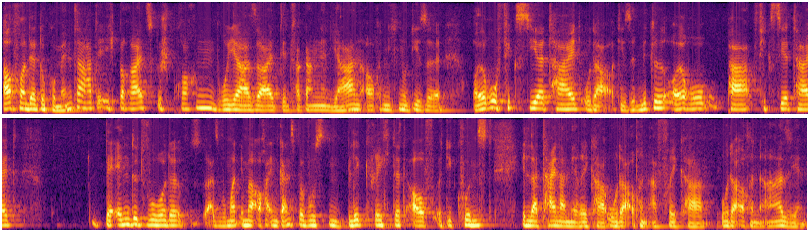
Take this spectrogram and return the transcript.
Auch von der Dokumenta hatte ich bereits gesprochen, wo ja seit den vergangenen Jahren auch nicht nur diese Euro-Fixiertheit oder diese Mitteleuropa-Fixiertheit beendet wurde, also wo man immer auch einen ganz bewussten Blick richtet auf die Kunst in Lateinamerika oder auch in Afrika oder auch in Asien.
